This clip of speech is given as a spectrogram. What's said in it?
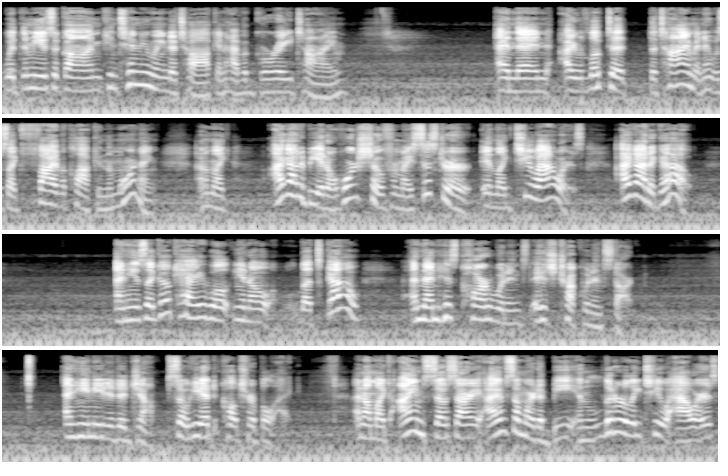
with the music on, continuing to talk and have a great time. And then I looked at the time and it was like five o'clock in the morning. And I'm like, I got to be at a horse show for my sister in like two hours. I got to go. And he's like, okay, well, you know, let's go. And then his car wouldn't, his truck wouldn't start. And he needed a jump. So he had to call AAA. And I'm like, I am so sorry. I have somewhere to be in literally two hours.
